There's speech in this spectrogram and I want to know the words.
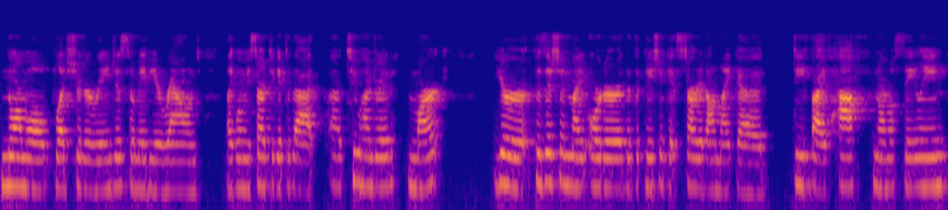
normal blood sugar ranges. So maybe around like when we start to get to that uh, 200 mark, your physician might order that the patient get started on like a D5 half normal saline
